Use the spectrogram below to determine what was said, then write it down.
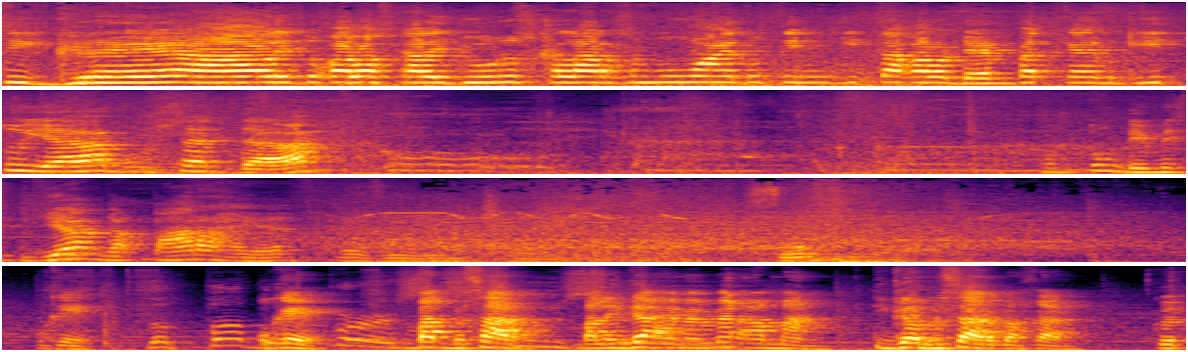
Tigreal itu kalau sekali jurus kelar semua itu tim kita kalau dempet kayak begitu ya, buset dah. Untung damage dia nggak parah ya. Oke, oke, empat besar, paling nggak MMR aman, tiga besar bahkan, good.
